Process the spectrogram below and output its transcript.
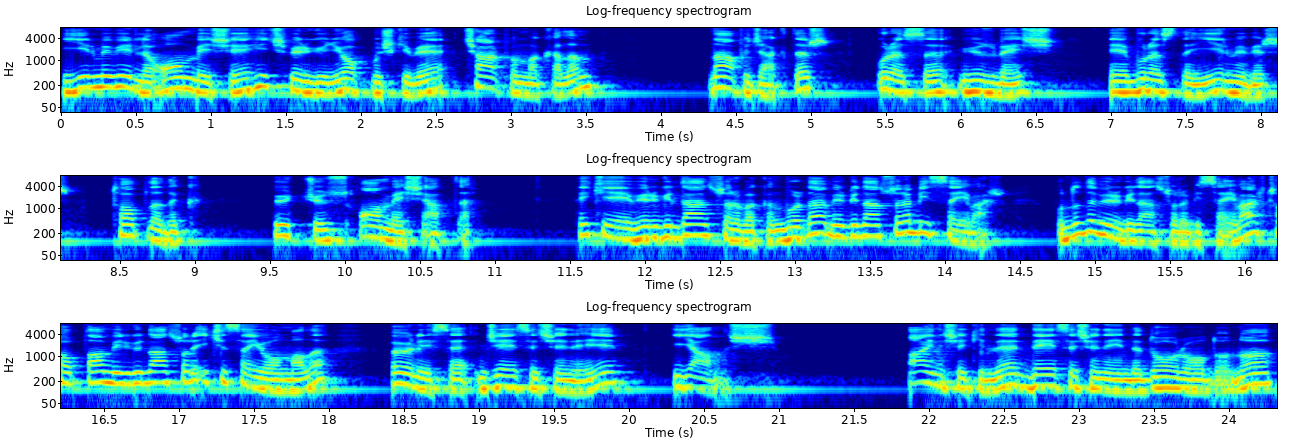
21 ile 15'i hiç virgül yokmuş gibi çarpın bakalım. Ne yapacaktır? Burası 105, e, burası da 21. Topladık. 315 yaptı. Peki virgülden sonra bakın burada virgülden sonra bir sayı var. Bunda da virgülden sonra bir sayı var. Toplam virgülden sonra iki sayı olmalı. Öyleyse C seçeneği yanlış. Aynı şekilde D seçeneğinde doğru olduğunu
